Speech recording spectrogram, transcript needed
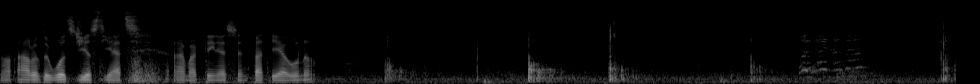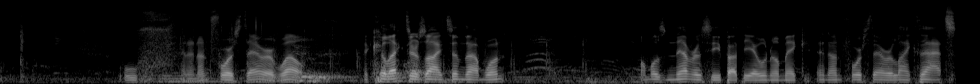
Not out of the woods just yet. Ara Martinez and Patti Llaguno. Oof, and an unforced error. Well, a collector's item, that one. Almost never see Patti Llaguno make an unforced error like that.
